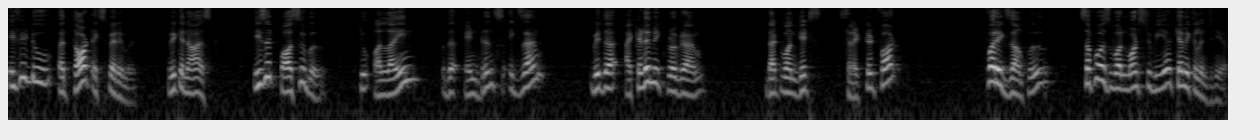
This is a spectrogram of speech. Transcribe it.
If we do a thought experiment, we can ask, is it possible to align the entrance exam with the academic program that one gets selected for? For example, suppose one wants to be a chemical engineer.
